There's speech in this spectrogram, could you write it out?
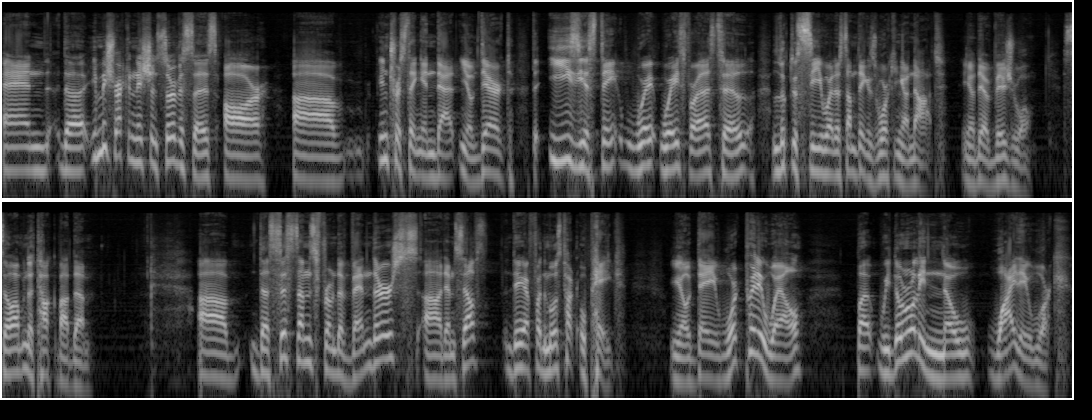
And the image recognition services are uh, interesting in that you know they're the easiest thing, ways for us to look to see whether something is working or not. You know, they're visual. So I'm going to talk about them. Uh, the systems from the vendors uh, themselves, they are for the most part opaque. You know, they work pretty well, but we don't really know why they work.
